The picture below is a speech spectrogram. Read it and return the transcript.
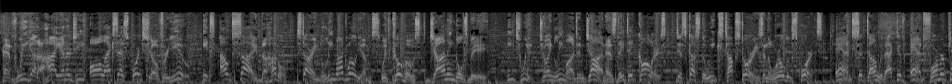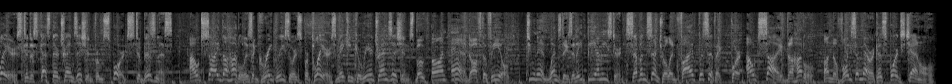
Have we got a high energy, all access sports show for you? It's Outside the Huddle, starring Lemont Williams with co host John Inglesby. Each week, join Lemont and John as they take callers, discuss the week's top stories in the world of sports, and sit down with active and former players to discuss their transition from sports to business. Outside the Huddle is a great resource for players making career transitions both on and off the field. Tune in Wednesdays at 8 p.m. Eastern, 7 Central, and 5 Pacific for Outside the Huddle on the Voice America Sports Channel.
